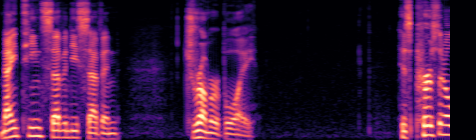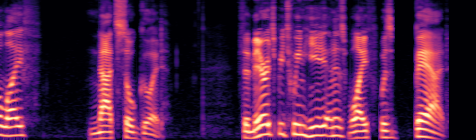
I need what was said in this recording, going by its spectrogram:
1977 Drummer Boy. His personal life, not so good. The marriage between he and his wife was bad.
